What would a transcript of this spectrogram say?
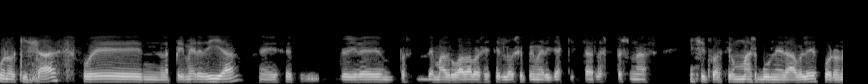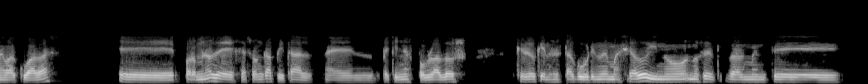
Bueno, quizás fue en el primer día, ese, yo llegué pues, de madrugada, por así decirlo, ese primer día quizás las personas en situación más vulnerable fueron evacuadas, eh, por lo menos de Gerson Capital. En pequeños poblados creo que no se está cubriendo demasiado y no, no sé realmente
